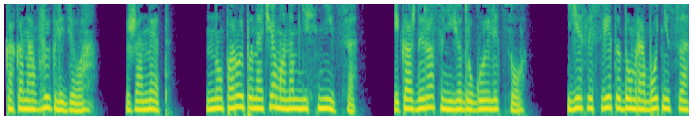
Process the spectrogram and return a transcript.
как она выглядела, Жанет. Но порой по ночам она мне снится, и каждый раз у нее другое лицо. Если Света домработница,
